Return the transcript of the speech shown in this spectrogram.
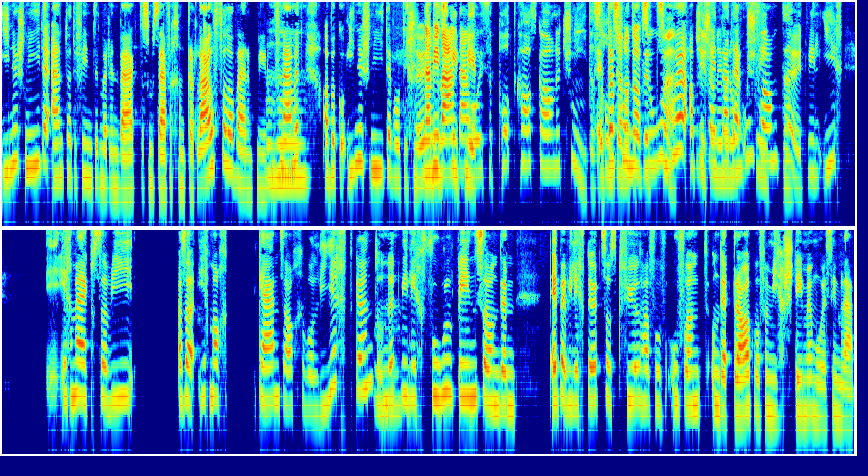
reinschneiden. Entweder finden wir einen Weg, dass wir es einfach laufen lassen, während wir mhm. aufnehmen. Aber reinschneiden will ich nicht. Nein, wir wollen auch mir... unseren Podcast gar nicht schneiden. Das kommt, das ja kommt noch dazu. dazu aber ich will auch den Aufwand nicht. Weil ich, ich merke so wie, also ich mache gerne Sachen, die leicht gehen. Mhm. Und nicht, weil ich faul bin, sondern eben, weil ich dort so das Gefühl habe von Aufwand und Ertrag, der für mich stimmen muss im Leben.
